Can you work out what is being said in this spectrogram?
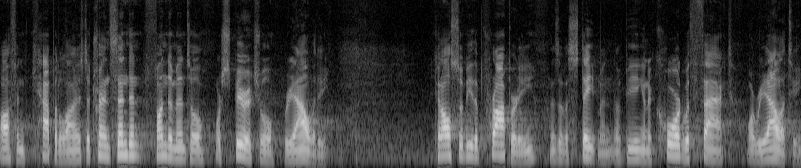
often capitalized, a transcendent, fundamental, or spiritual reality. It can also be the property, as of a statement, of being in accord with fact or reality.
